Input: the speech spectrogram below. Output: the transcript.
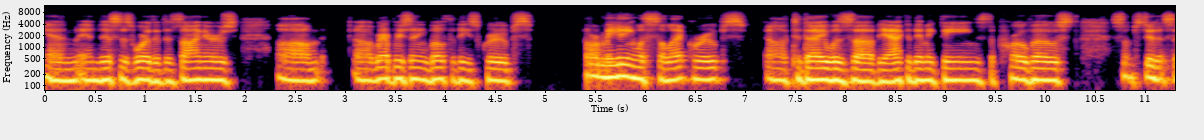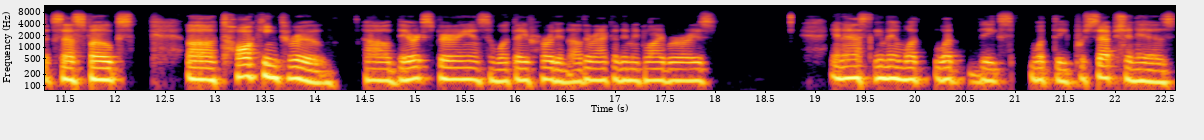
and and this is where the designers um, uh, representing both of these groups are meeting with select groups. Uh, today was uh, the academic deans, the provost, some student success folks, uh, talking through uh, their experience and what they've heard in other academic libraries and asking them what what the what the perception is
